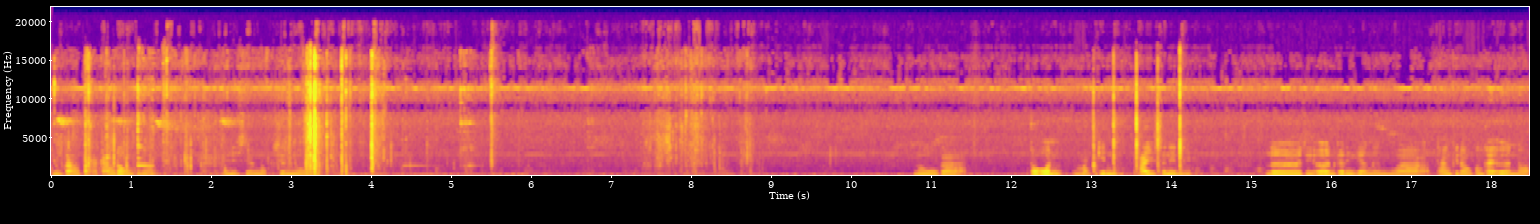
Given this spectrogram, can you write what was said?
อยู่กลากลางดงพี่น้องมีเสียงนกเสียงนูนูกับตัวอ้นมากินไผ่สนิทนี่เลยที่เอิญกันอีกอย่างหนึ่งว่าทางพี่น้องฝั่งไทยเอิญเนาะ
